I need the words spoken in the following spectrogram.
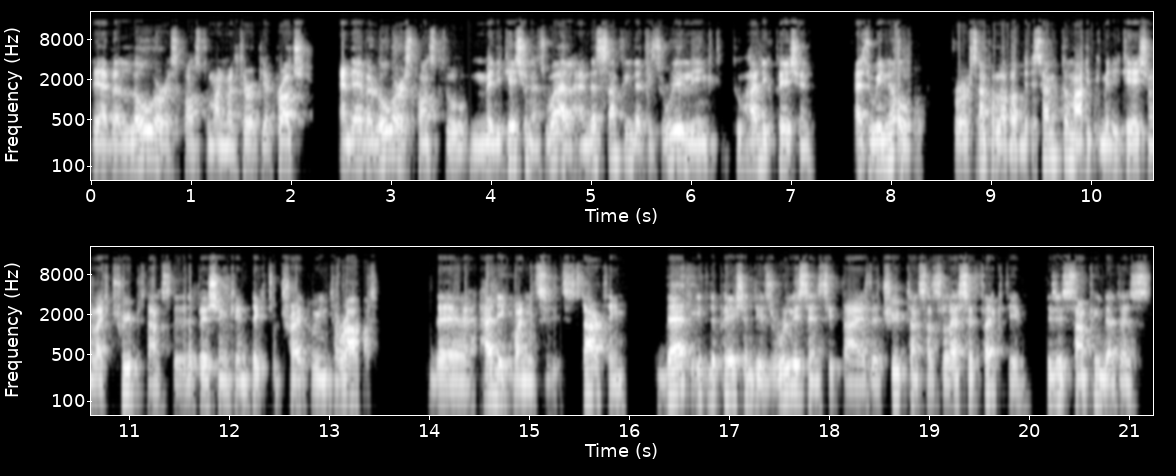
they have a lower response to manual therapy approach and they have a lower response to medication as well. And that's something that is really linked to headache patient. As we know, for example, about the symptomatic medication like triptans that the patient can take to try to interrupt the headache when it's, starting, that if the patient is really sensitized, the triptans are less effective. This is something that has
